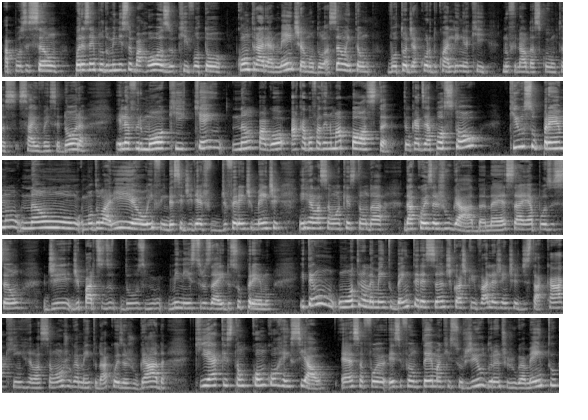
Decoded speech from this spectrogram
a posição, por exemplo, do ministro Barroso, que votou contrariamente à modulação, então votou de acordo com a linha que, no final das contas, saiu vencedora, ele afirmou que quem não pagou acabou fazendo uma aposta. Então, quer dizer, apostou que o Supremo não modularia ou, enfim, decidiria diferentemente em relação à questão da, da coisa julgada, né? Essa é a posição de, de partes do, dos ministros aí do Supremo. E tem um, um, outro elemento bem interessante que eu acho que vale a gente destacar aqui em relação ao julgamento da coisa julgada, que é a questão concorrencial. Essa foi, esse foi um tema que surgiu durante o julgamento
